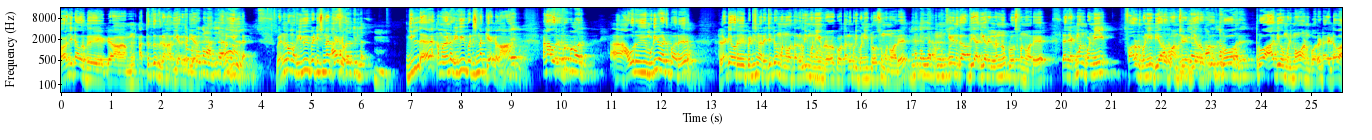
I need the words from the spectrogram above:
வரைஞ்சிட்டா அவருக்கு ம், திருத்தறதுக்கான அதிகாரம் கிடையாது. இல்லை. வேணும் நம்ம ரிவ்யூ பெட்டிஷனாக கேட்கலாம். இல்லை நம்ம வேணால் ரிவ்யூ பெட்டிஷனாக கேட்கலாம். ஆனால் அவர் அவர் முடிவும் எடுப்பார். இல்லாட்டி அவர் பெட்டிஷனை ரிஜெக்டும் பண்ணுவார் தள்ளுபடி பண்ணி தள்ளுபடி பண்ணி க்ளோஸும் பண்ணுவார். எனக்கு அப்படி அதிகாரம் இல்லைன்னு க்ளோஸ் பண்ணுவார். இல்லை ரெக்கமெண்ட் பண்ணி ஃபார்வர்ட் பண்ணி டிஆர்ஓக்கும் அனுப்பிச்சு டிஆர்ஓக்கு த்ரோ த்ரோ ஆடியோ மூலியமாகவும் அனுப்புவார். டைரெக்டாக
